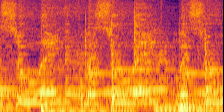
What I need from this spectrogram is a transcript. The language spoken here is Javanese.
We're away, we're away, away.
